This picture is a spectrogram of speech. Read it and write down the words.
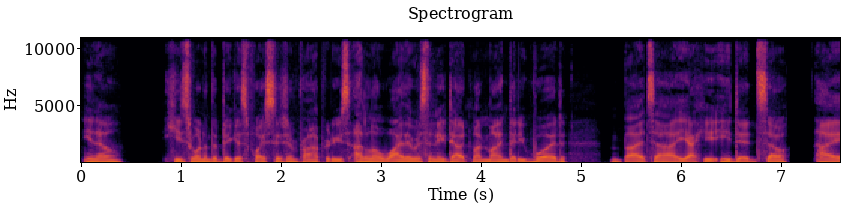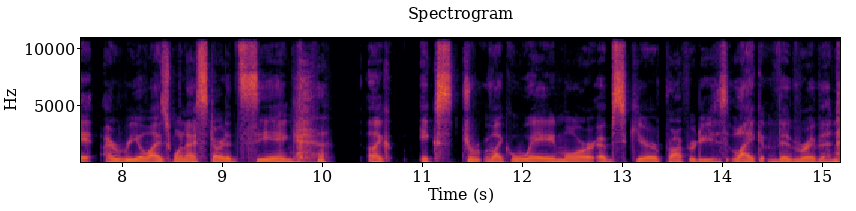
You know, he's one of the biggest PlayStation properties. I don't know why there was any doubt in my mind that he would. But uh, yeah, he he did. So I I realized when I started seeing like extra like way more obscure properties like Vib Ribbon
